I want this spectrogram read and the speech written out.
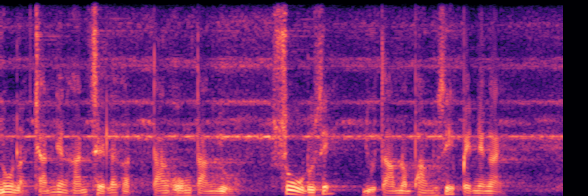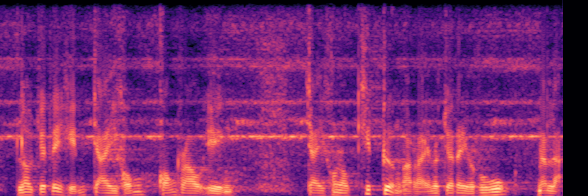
นู่นละฉันยังหันเสร็จแล้วก็ต่างองค์ต่างอยู่ สู้ดูซิอยู่ตามลำพังดูซิเป็นยังไง เราจะได้เห็นใจของของเราเอง ใจของเราคิดเรื่องอะไร เราจะได้รู้นั่นแหละ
